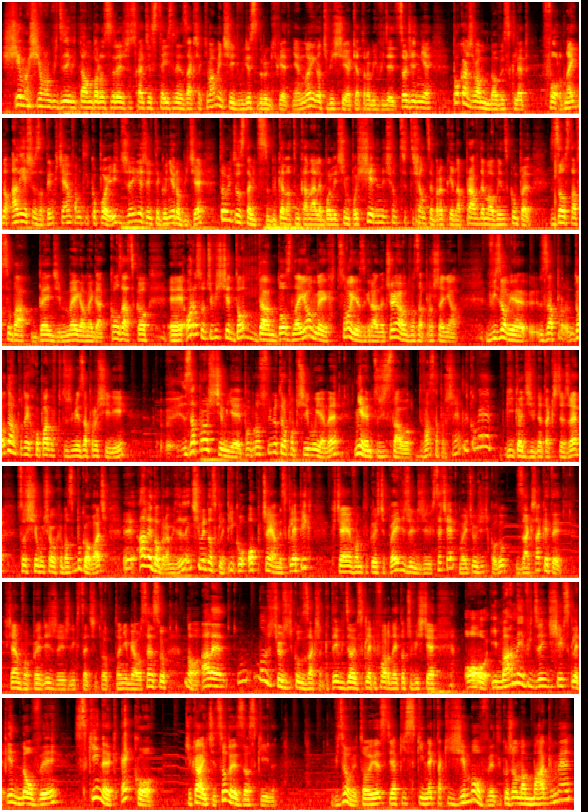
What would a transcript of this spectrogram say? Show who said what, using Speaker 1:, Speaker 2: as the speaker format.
Speaker 1: Siema, siema, widzę, witam bardzo serdecznie, słuchajcie, z tej strony Zaksiak i mamy dzisiaj 22 kwietnia, no i oczywiście, jak ja to robię, widzę codziennie, pokażę wam nowy sklep Fortnite, no ale jeszcze za tym chciałem wam tylko powiedzieć, że jeżeli tego nie robicie, to możecie zostawić subika na tym kanale, bo lecimy po 73 tysiące, brakuje naprawdę mało, więc kumpel, zostaw suba, będzie mega, mega kozacko, e, oraz oczywiście dodam do znajomych, co jest grane, czy ja mam dwa zaproszenia, widzowie, zapro- dodam tutaj chłopaków, którzy mnie zaprosili, Zaproście mnie, po prostu jutro poprzyjmujemy. Nie wiem co się stało. Dwa zaproszenia tylko miałem. Giga dziwne, tak szczerze. Coś się musiało chyba zbugować. Yy, Ale dobra, widzę, lecimy do sklepiku, obczajamy sklepik. Chciałem wam tylko jeszcze powiedzieć, że jeżeli chcecie, możecie użyć kodu ZAKSZAKETY. Chciałem wam powiedzieć, że jeżeli chcecie, to, to nie miało sensu. No, ale możecie użyć kodu ZAKSZAKETY. Widzę w sklepie Fortnite oczywiście. O, i mamy, widzę dzisiaj w sklepie nowy skinek, Eko. Czekajcie, co to jest za skin? Widzowie, to jest jakiś skinek taki ziemowy, tylko że on ma magmę?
